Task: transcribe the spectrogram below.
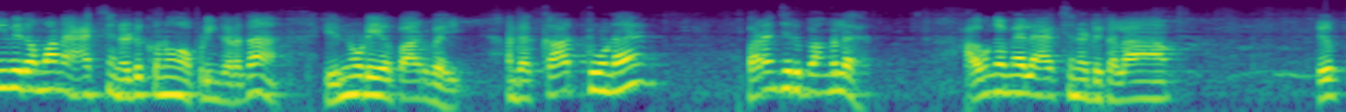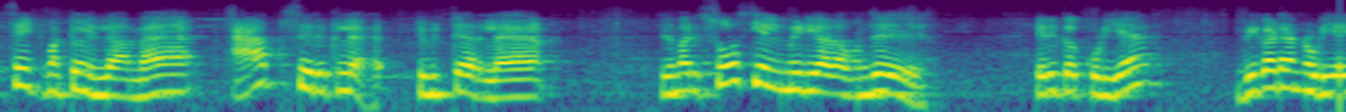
தீவிரமான ஆக்ஷன் எடுக்கணும் அப்படிங்கிறதான் என்னுடைய பார்வை. அந்த கார்ட்டூனை வரைஞ்சிருப்பாங்களே அவங்க மேலே ஆக்ஷன் எடுக்கலாம். வெப்சைட் மட்டும் இல்லாமல் ஆப்ஸ் இருக்குல்ல ட்விட்டரில் இது மாதிரி சோஷியல் மீடியாவில் வந்து இருக்கக்கூடிய விகடனுடைய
